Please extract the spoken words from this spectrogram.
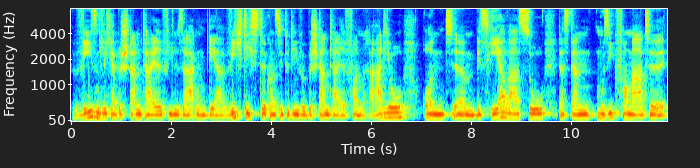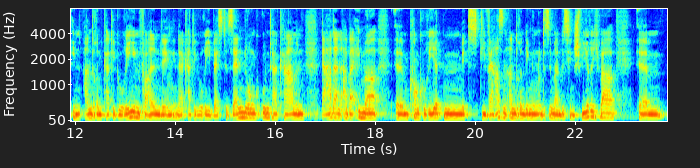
wesentlicher Bestandteil, viele sagen der wichtigste konstitutive Bestandteil von Radio. Und ähm, bisher war es so, dass dann Musikformate in anderen Kategorien, vor allen Dingen in der Kategorie Beste Sendung, unterkamen, da dann aber immer ähm, konkurrierten mit diversen anderen Dingen und es immer ein bisschen schwierig war. Ähm,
